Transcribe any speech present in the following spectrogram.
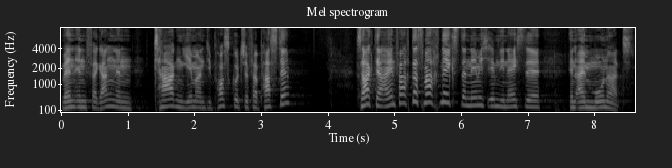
Wenn in vergangenen Tagen jemand die Postkutsche verpasste, sagt er einfach, das macht nichts, dann nehme ich eben die nächste in einem Monat.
